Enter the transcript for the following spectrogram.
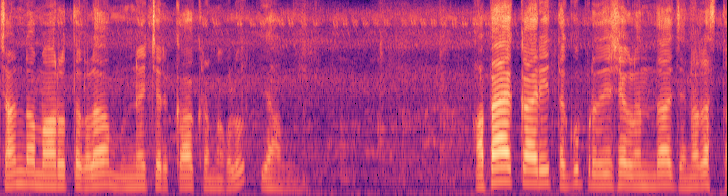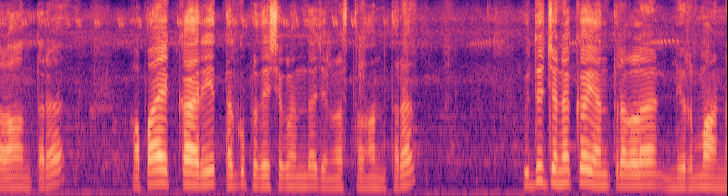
ಚಂಡಮಾರುತಗಳ ಮುನ್ನೆಚ್ಚರಿಕಾ ಕ್ರಮಗಳು ಯಾವುವು? ಅಪಾಯಕಾರಿ ತಗ್ಗು ಪ್ರದೇಶಗಳಿಂದ ಜನರ ಸ್ಥಳಾಂತರ, ಅಪಾಯಕಾರಿ ತಗ್ಗು ಪ್ರದೇಶಗಳಿಂದ ಜನರ ಸ್ಥಳಾಂತರ, ವಿದ್ಯುಜ್ಜನಕ ಯಂತ್ರಗಳ ನಿರ್ಮಾಣ,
